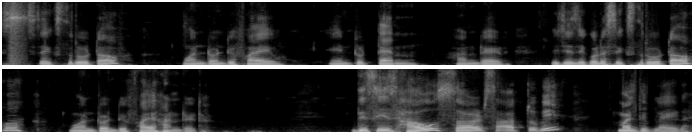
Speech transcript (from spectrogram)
Sixth root of 125 into 10, 100, which is equal to sixth root of 12500. This is how surds are to be multiplied.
